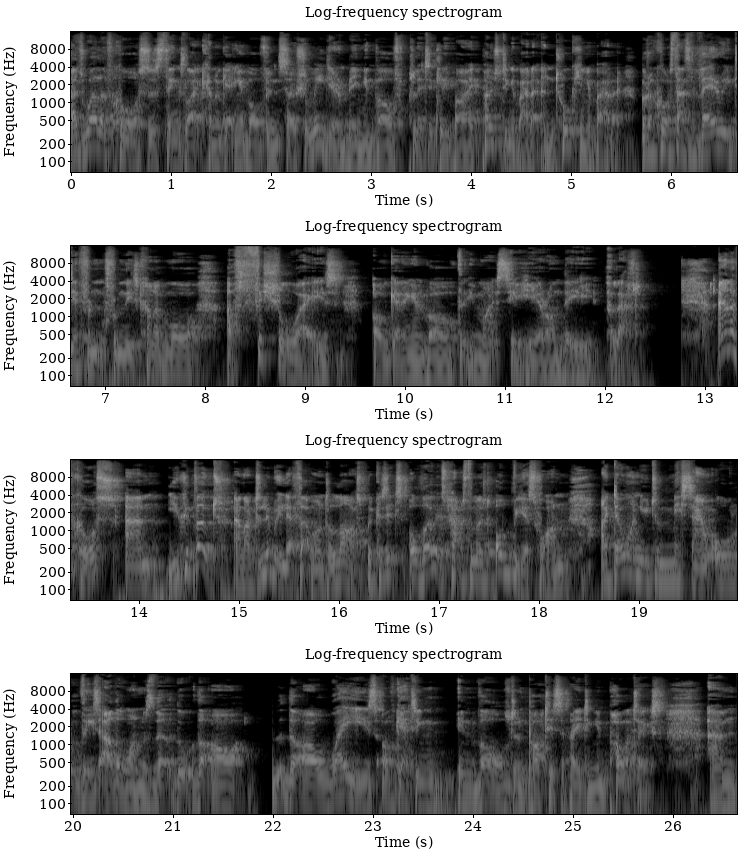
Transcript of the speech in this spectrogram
as well, of course, as things like kind of getting involved in social media and being involved politically by posting about it and talking about it. But of course, that's very different from these kind of more official ways of getting involved that you might see here on the, the left. And of course, um, you can vote, and I've deliberately left that one to last because it's although it's perhaps the most obvious one, I don't want you to miss out all of these other ones that that, that are that are ways of getting involved and participating in politics. Um,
